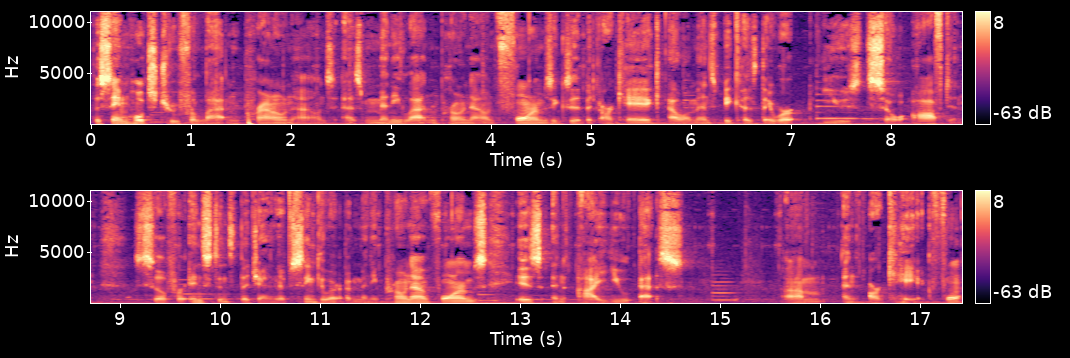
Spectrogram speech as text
The same holds true for Latin pronouns, as many Latin pronoun forms exhibit archaic elements because they were used so often. So, for instance, the genitive singular of many pronoun forms is an IUS, um, an archaic form.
